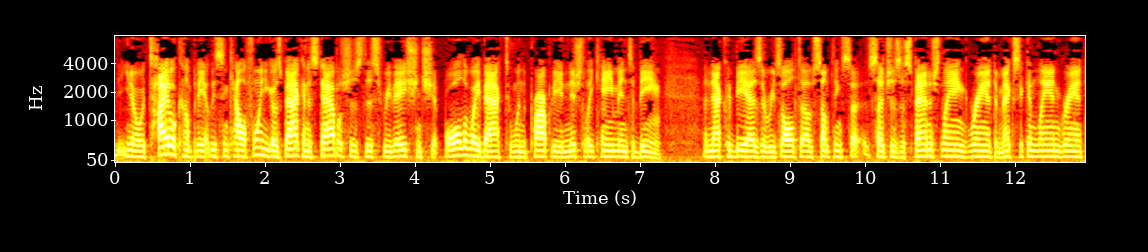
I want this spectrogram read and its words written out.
you know a title company, at least in California, goes back and establishes this relationship all the way back to when the property initially came into being, and that could be as a result of something su- such as a Spanish land grant, a Mexican land grant,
